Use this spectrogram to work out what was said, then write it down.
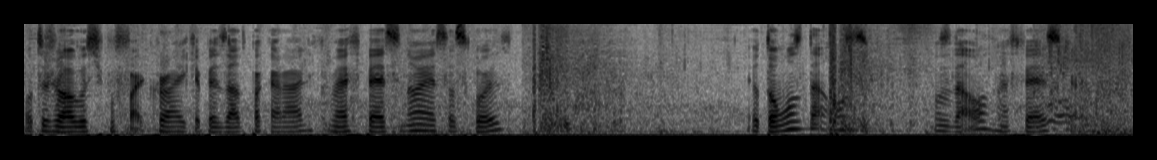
outros jogos tipo Far Cry, que é pesado pra caralho, que meu FPS não é essas coisas. Eu tomo uns down, uns, uns no FPS, cara.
